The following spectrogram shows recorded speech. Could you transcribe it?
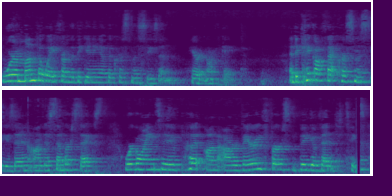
We're a month away from the beginning of the Christmas season here at Northgate. And to kick off that Christmas season on December 6th, we're going to put on our very first big event together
